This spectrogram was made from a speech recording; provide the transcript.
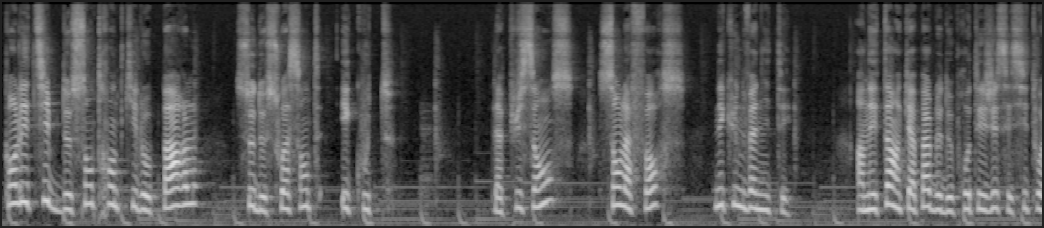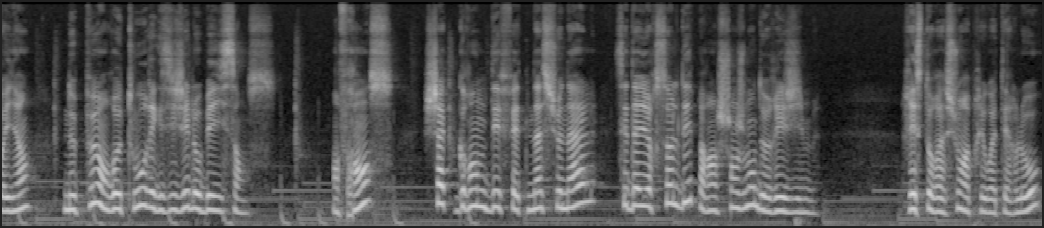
Quand les types de 130 kilos parlent, ceux de 60 écoutent. La puissance, sans la force, n'est qu'une vanité. Un État incapable de protéger ses citoyens ne peut en retour exiger l'obéissance. En France, chaque grande défaite nationale s'est d'ailleurs soldée par un changement de régime. Restauration après Waterloo,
